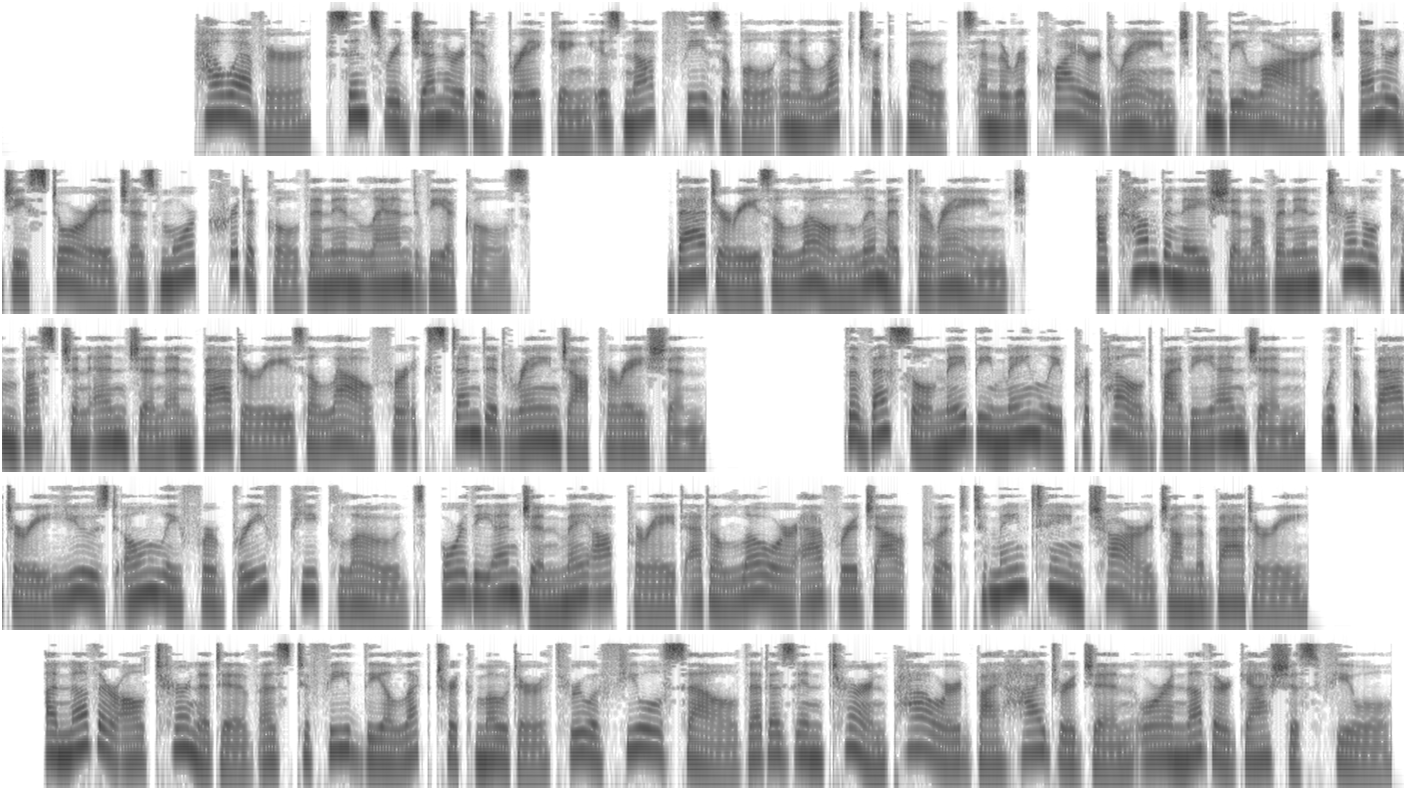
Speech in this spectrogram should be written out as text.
However, since regenerative braking is not feasible in electric boats and the required range can be large, energy storage is more critical than in land vehicles. Batteries alone limit the range. A combination of an internal combustion engine and batteries allow for extended range operation. The vessel may be mainly propelled by the engine, with the battery used only for brief peak loads, or the engine may operate at a lower average output to maintain charge on the battery. Another alternative is to feed the electric motor through a fuel cell that is in turn powered by hydrogen or another gaseous fuel.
